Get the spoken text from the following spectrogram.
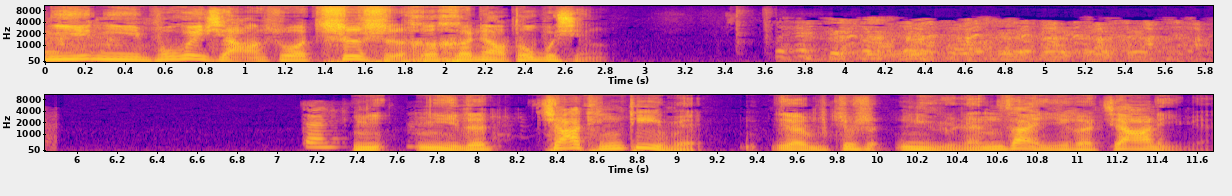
你你不会想说吃屎和喝尿都不行。但你你的家庭地位，也就是女人在一个家里面，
